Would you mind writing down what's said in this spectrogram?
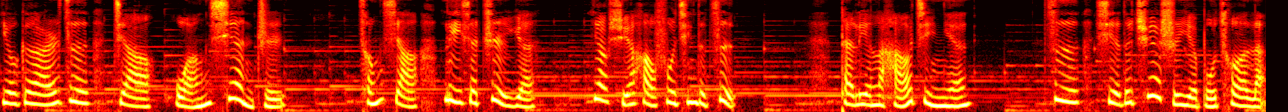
有个儿子叫王献之，从小立下志愿，要学好父亲的字。他练了好几年，字写的确实也不错了。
